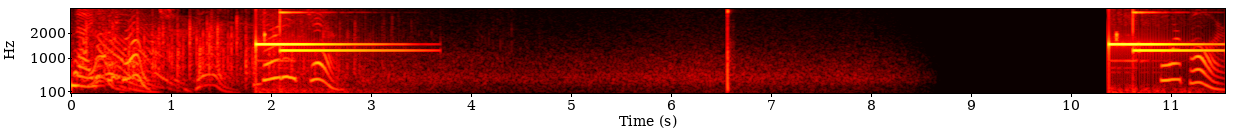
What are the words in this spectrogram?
Nice ah, approach. Good. Birdie chance. Four par.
